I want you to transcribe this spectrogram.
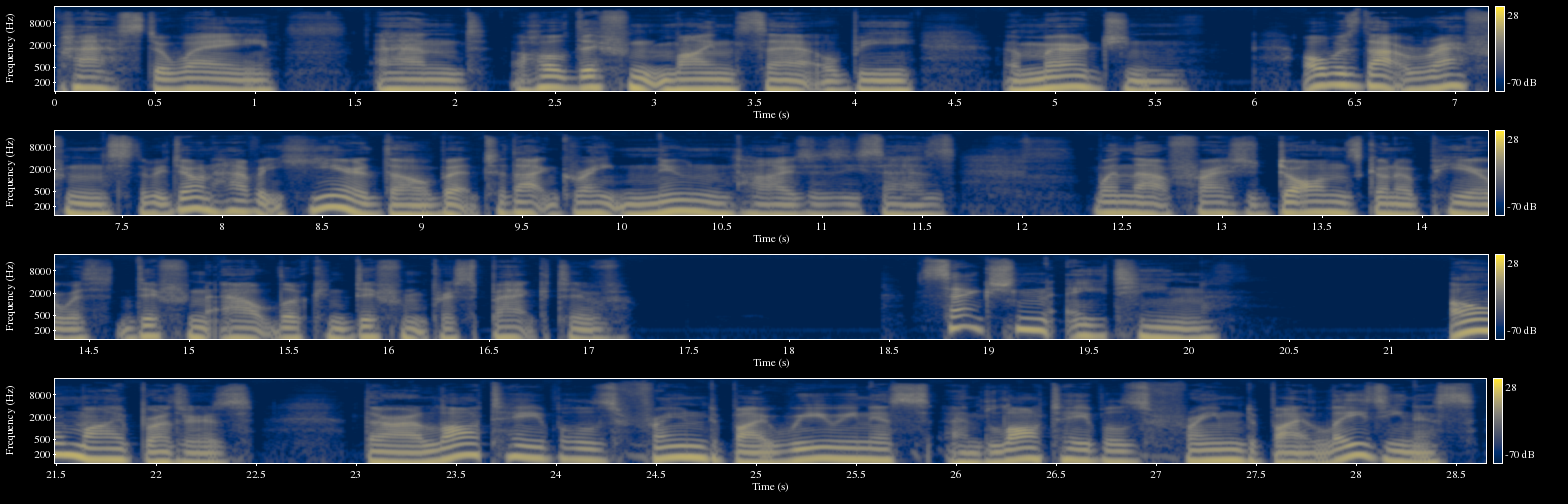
passed away and a whole different mindset will be emerging. Always that reference that we don't have it here though, but to that great noontide, as he says, when that fresh dawn's going to appear with different outlook and different perspective. Section 18 O my brothers, there are law tables framed by weariness and law tables framed by laziness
